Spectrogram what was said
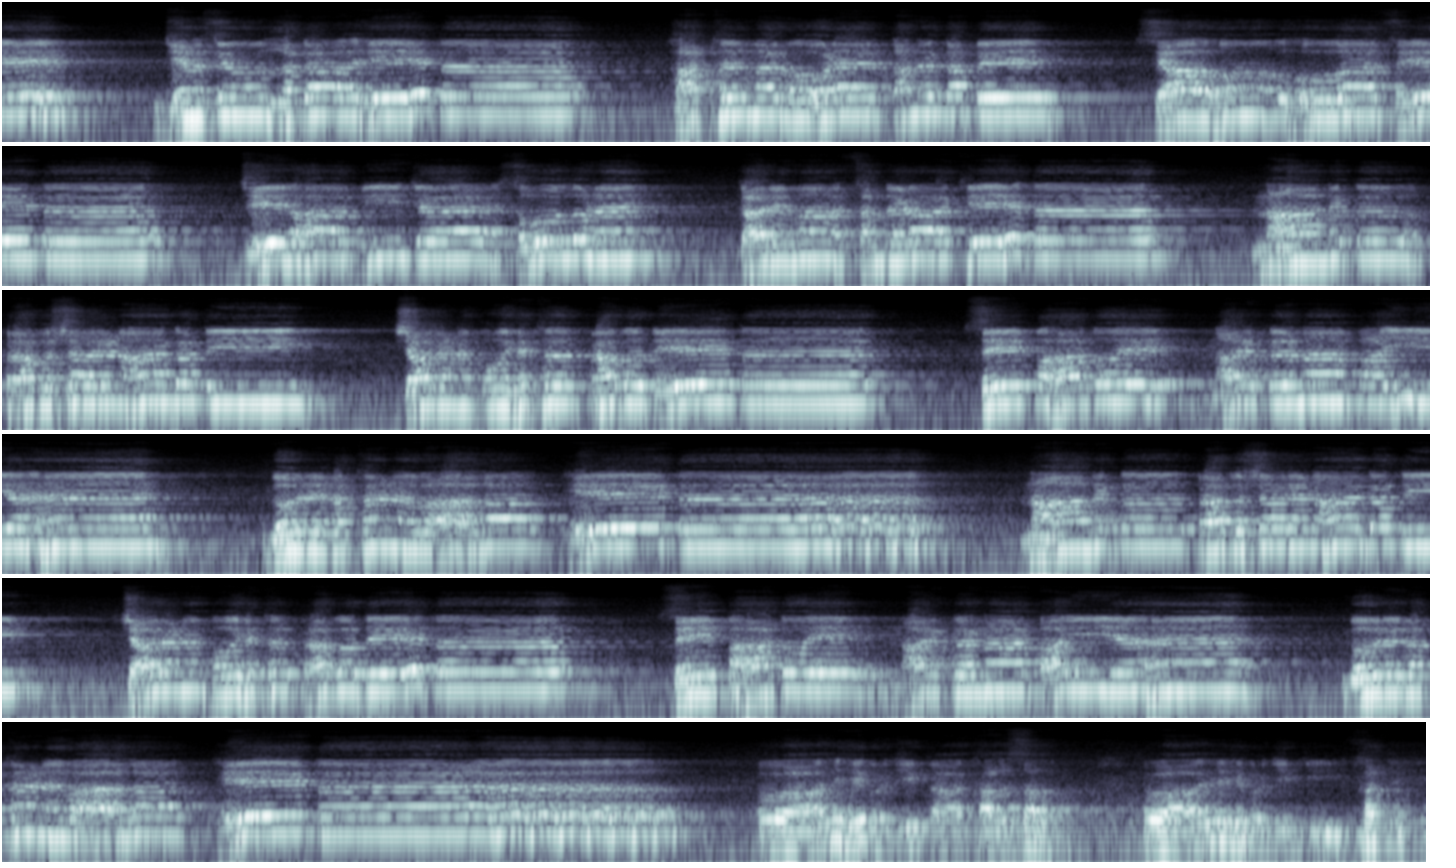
ਜਿਨ ਸਿਉ ਲਗਾ ਹੇਤ। ਹੱਥ ਮਰੋੜੈ ਤਨ ਕਪੇ, ਸਿਆਹੋ ਹੋਆ ਸੇਤ। ਜੇਹਾ ਬੀਜ ਸੋਲ ਕਰਮ ਸੰਦੜਾ ਖੇਤ। ਨਾਨਕ ਪ੍ਰਭ ਸ਼ਰਣਾਗਤੀ ਸ਼ਰਨ ਬੋਹਿਤ ਪ੍ਰਭ ਦੇਤ। ਸੇ ਪਹਾਦੋਏ ਨਰਕ ਨਾ ਪਾਈਐ। ਗੁਰ ਰਖਣ ਵਾਲਾ ਸ਼ਰਣਾਗਤੀ ਚਰਨ ਬੋਹਿਥ ਪ੍ਰਭ ਦੇਤ ਸੇ ਭਾਦੋਏ ਨਰਕ ਨ ਪਾਈਐ ਗੁਰ ਰਖਣ ਵਾਲਾ ਹੇਤ ਵਾਹਿਗੁਰੂ ਜੀ ਕਾ ਖਾਲਸਾ ਵਾਹਿਗੁਰੂ ਜੀ ਕੀ ਫਤਿਹ।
